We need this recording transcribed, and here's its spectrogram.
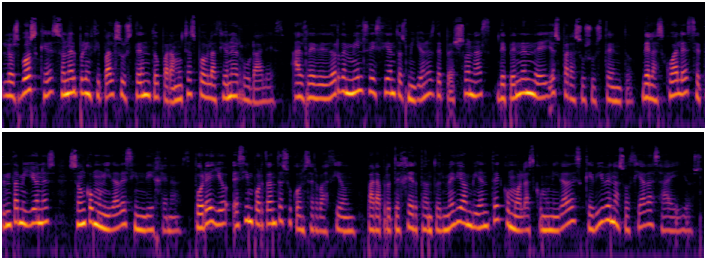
Los bosques son el principal sustento para muchas poblaciones rurales. Alrededor de 1.600 millones de personas dependen de ellos para su sustento, de las cuales 70 millones son comunidades indígenas. Por ello, es importante su conservación, para proteger tanto el medio ambiente como a las comunidades que viven asociadas a ellos.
